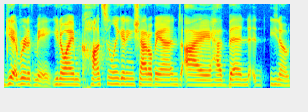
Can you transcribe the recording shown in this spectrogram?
get rid of me. You know, I'm constantly getting shadow banned. I have been, you know,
